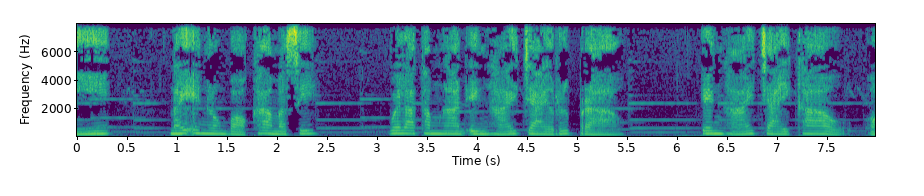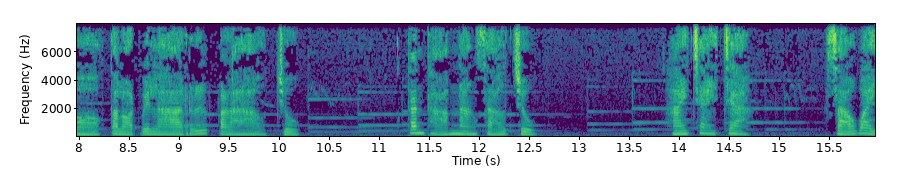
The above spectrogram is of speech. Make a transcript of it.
นี้ไหนเองลองบอกข้ามาสิ เวลาทำงานเองหายใจหรือเปล่า เองหายใจเข้าออกตลอดเวลาหรือเปล่าจุก ท่านถามนางสาวจุก หายใจจ้ะ สาววัย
